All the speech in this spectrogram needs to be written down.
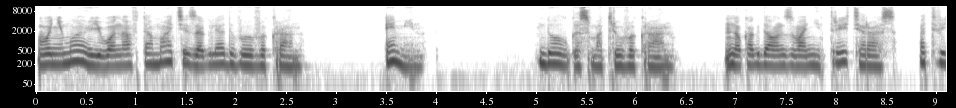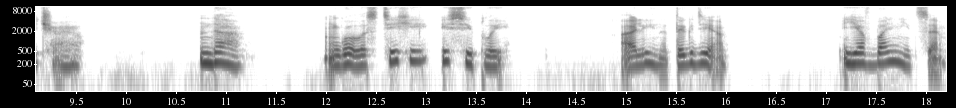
Вынимаю его на автомате, заглядываю в экран. Эмин. Долго смотрю в экран. Но когда он звонит третий раз, отвечаю. «Да». Голос тихий и сиплый. «Алина, ты где?» «Я в больнице.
